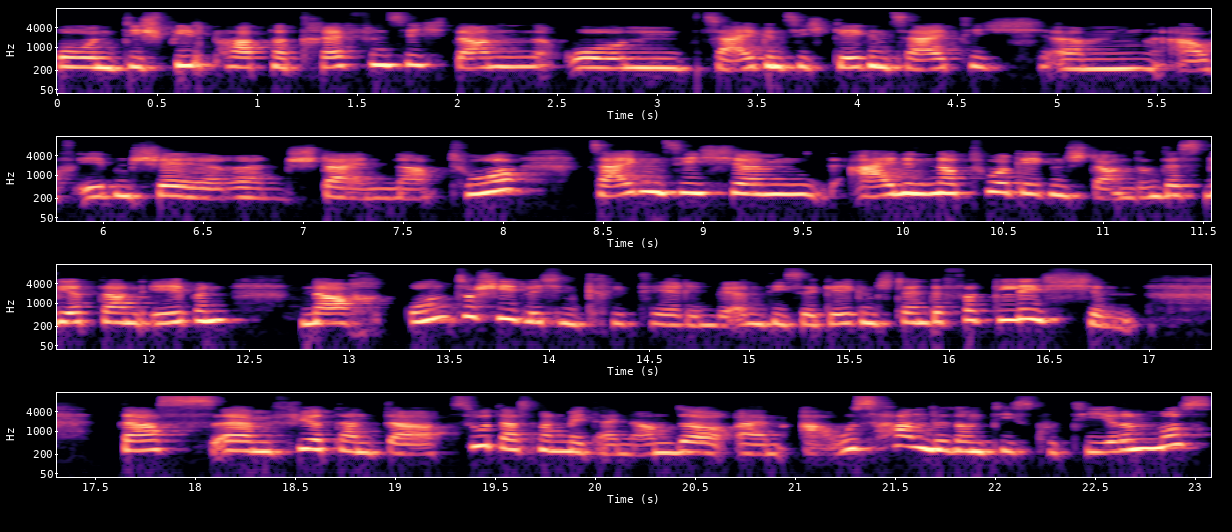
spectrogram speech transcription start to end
Und die Spielpartner treffen sich dann und zeigen sich gegenseitig ähm, auf eben Scheren, Stein, Natur, zeigen sich ähm, einen Naturgegenstand. Und es wird dann eben nach unterschiedlichen Kriterien werden diese Gegenstände verglichen. Das ähm, führt dann dazu, dass man miteinander ähm, aushandeln und diskutieren muss,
